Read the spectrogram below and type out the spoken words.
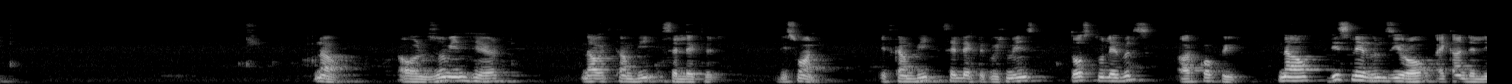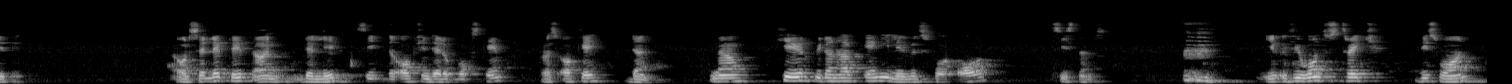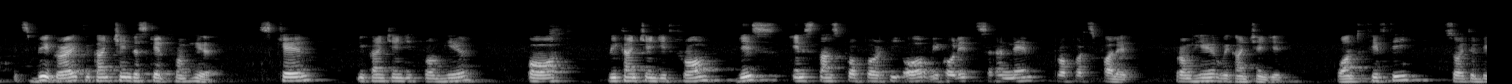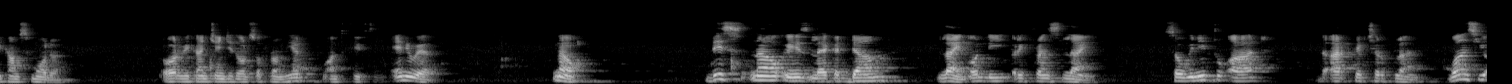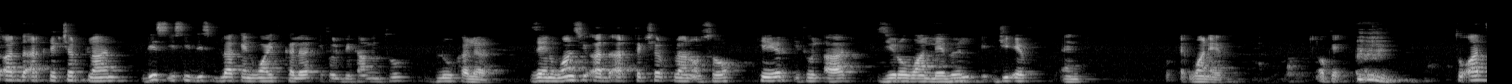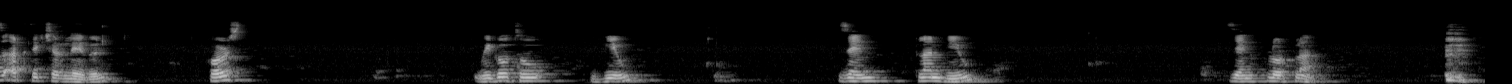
Now I will zoom in here. Now it can be selected this one. It can be selected which means those two labels are copied. Now this level 0 I can delete it. I will select it and delete. See the option dialog box came. Press ok done. Now here we don't have any labels for all systems. If you want to stretch this one it's big right? You can change the scale from here. Scale you can change it from here or we can change it from this instance property or we call it second name properties palette. From here we can change it. 1 to 50 so it will become smaller. Or we can change it also from here 1 to 50 anywhere. Now this now is like a dumb line only reference line. So we need to add the architecture plan. Once you add the architecture plan this you see this black and white color it will become into blue color. Then once you add the architecture plan also here it will add 0 1 level gf and 1f okay. To add the architecture level first we go to view then plan view. Then floor plan.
